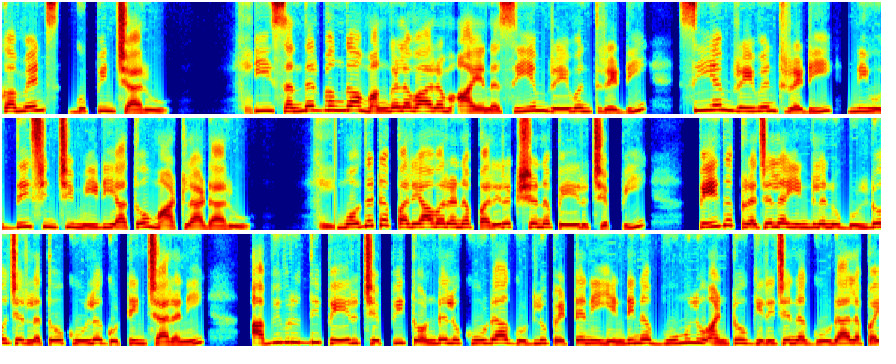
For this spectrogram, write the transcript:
కమెంట్స్ గుప్పించారు. ఈ సందర్భంగా మంగళవారం ఆయన సీఎం రేవంత్ రెడ్డి సీఎం రేవంత్ రెడ్డి ని ఉద్దేశించి మీడియాతో మాట్లాడారు. మొదట పర్యావరణ పరిరక్షణ పేరు చెప్పి పేద ప్రజల ఇండ్లను బుల్డోజర్లతో కూలగొట్టించారని అభివృద్ధి పేరు చెప్పి తొండలు కూడా గుడ్లు పెట్టని ఎండిన భూములు అంటూ గిరిజన గూడాలపై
